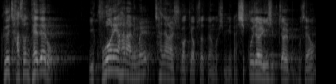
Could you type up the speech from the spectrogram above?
그 자손 대대로 이 구원의 하나님을 찬양할 수밖에 없었던 것입니다. 19절 20절 보세요.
